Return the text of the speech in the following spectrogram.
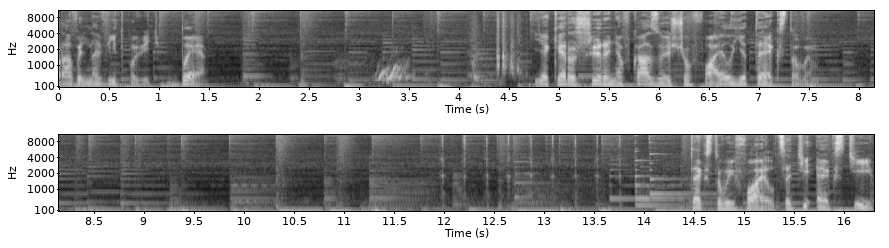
Правильна відповідь Б. Яке розширення вказує, що файл є текстовим? Текстовий файл це TXT.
